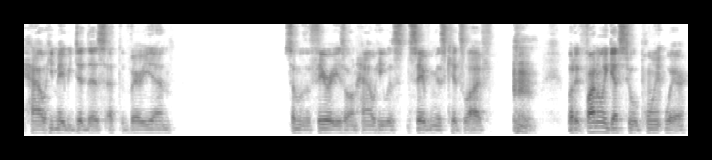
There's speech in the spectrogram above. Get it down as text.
how he maybe did this at the very end. Some of the theories on how he was saving this kid's life. but it finally gets to a point where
